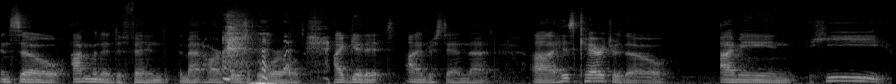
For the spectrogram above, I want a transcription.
And so I'm gonna defend the Matt Harpers of the world. I get it. I understand that. Uh, his character, though, I mean, he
